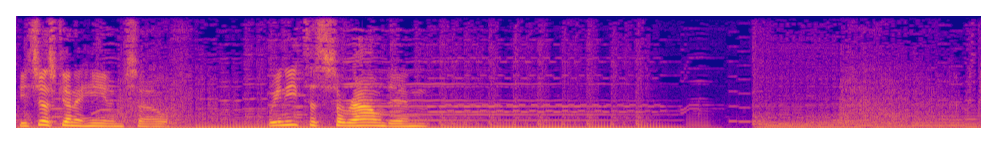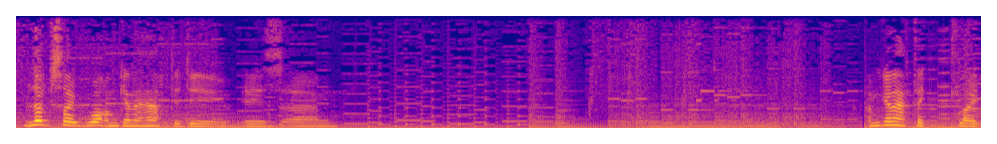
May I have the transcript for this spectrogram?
he's just going to heal himself. We need to surround him. Looks like what I'm going to have to do is... Um, I'm going to have to, like,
